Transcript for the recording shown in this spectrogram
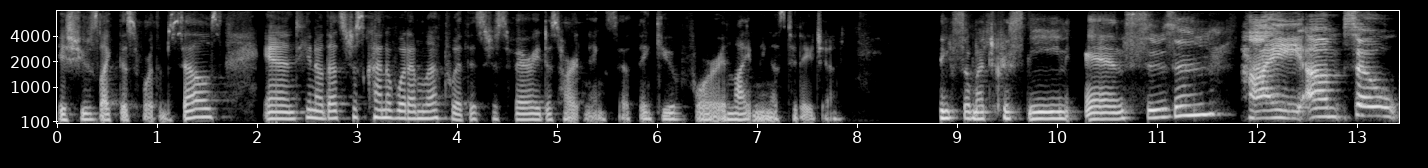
issues like this for themselves. And, you know, that's just kind of what I'm left with. It's just very disheartening. So thank you for enlightening us today, Jen. Thanks so much, Christine. And Susan? Hi. Um, so,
